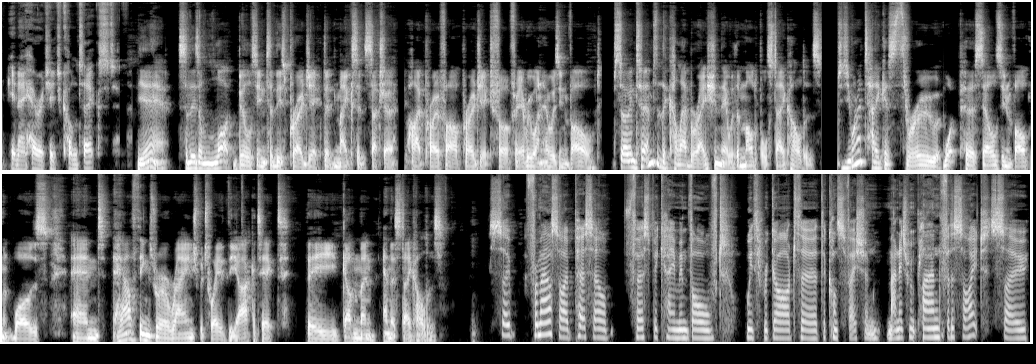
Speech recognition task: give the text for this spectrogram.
in a heritage context. Yeah. So there's a lot built into this project that makes it such a high profile project for, for everyone who was involved. So, in terms of the collaboration there with the multiple stakeholders, did you want to take us through what Purcell's involvement was and how things were arranged between the architect, the government, and the stakeholders? So, from our side, Purcell first became involved with regard to the conservation management plan for the site. So,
